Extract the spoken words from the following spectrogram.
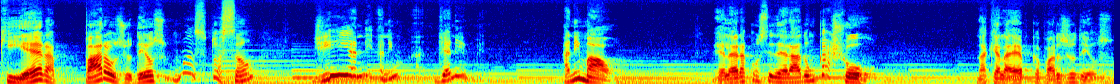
que era, para os judeus, uma situação de, anim, de anim, animal. Ela era considerada um cachorro, naquela época, para os judeus.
